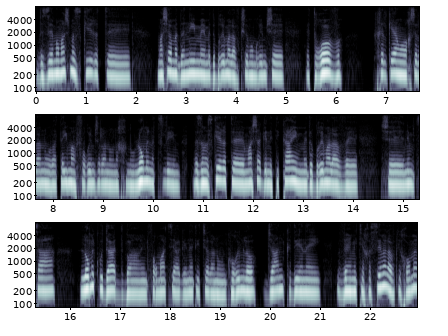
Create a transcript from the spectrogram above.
וזה ממש מזכיר את uh, מה שהמדענים uh, מדברים עליו כשהם אומרים שאת רוב חלקי המוח שלנו והתאים האפורים שלנו אנחנו לא מנצלים, וזה מזכיר את uh, מה שהגנטיקאים מדברים עליו, uh, שנמצא לא מקודד באינפורמציה הגנטית שלנו. הם קוראים לו ג'אנק DNA, והם מתייחסים אליו כחומר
